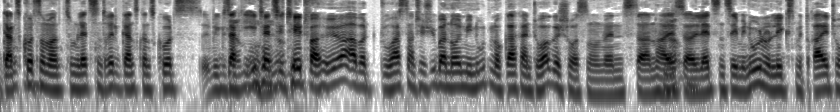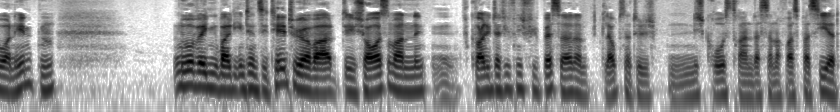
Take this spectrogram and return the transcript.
ganz kurz nochmal zum letzten Drittel, ganz, ganz kurz. Wie gesagt, ja, die Intensität ja. war höher, aber du hast natürlich über neun Minuten noch gar kein Tor geschossen. Und wenn es dann heißt, ja. die letzten zehn Minuten und liegst mit drei Toren hinten, nur wegen, weil die Intensität höher war, die Chancen waren qualitativ nicht viel besser, dann glaubst du natürlich nicht groß dran, dass da noch was passiert.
